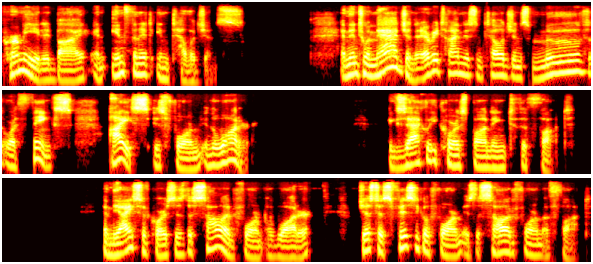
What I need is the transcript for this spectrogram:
permeated by an infinite intelligence. And then to imagine that every time this intelligence moves or thinks, ice is formed in the water, exactly corresponding to the thought. And the ice, of course, is the solid form of water just as physical form is the solid form of thought.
